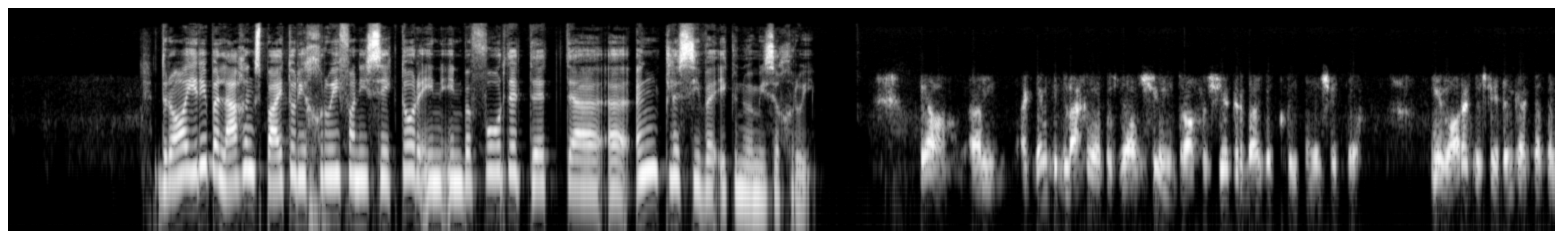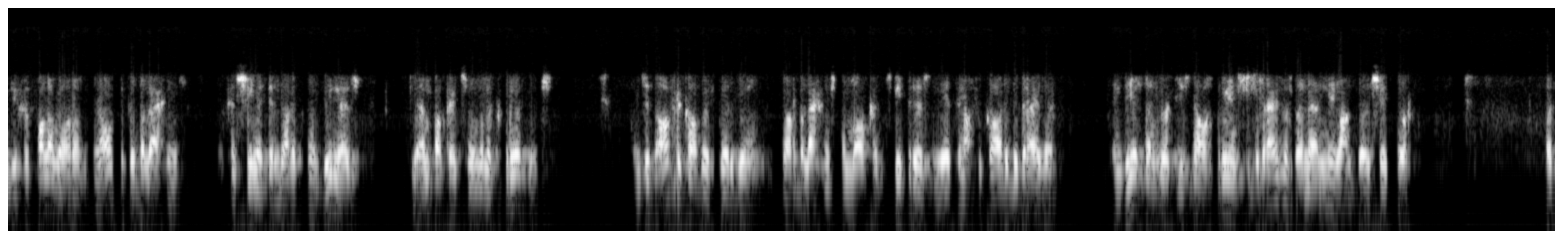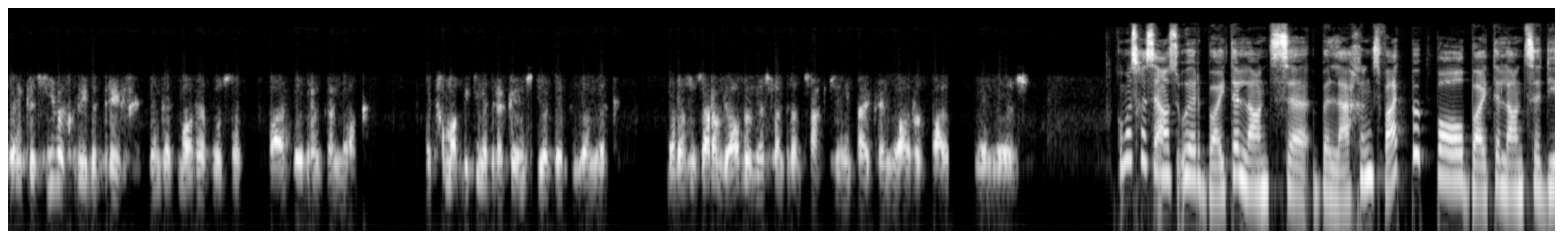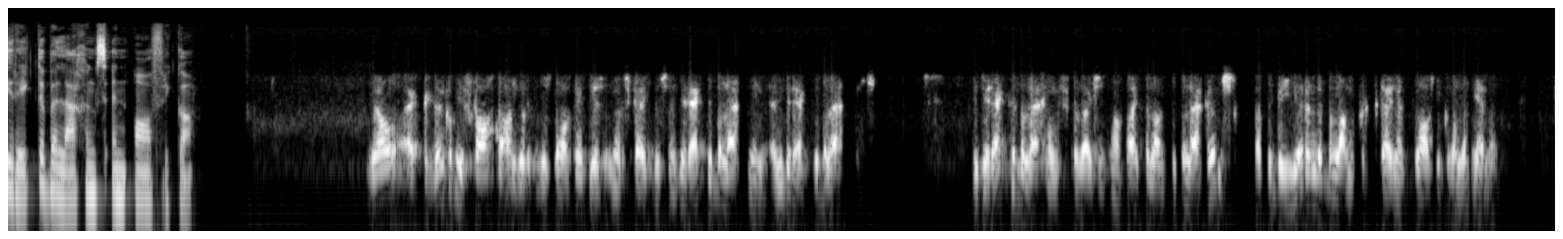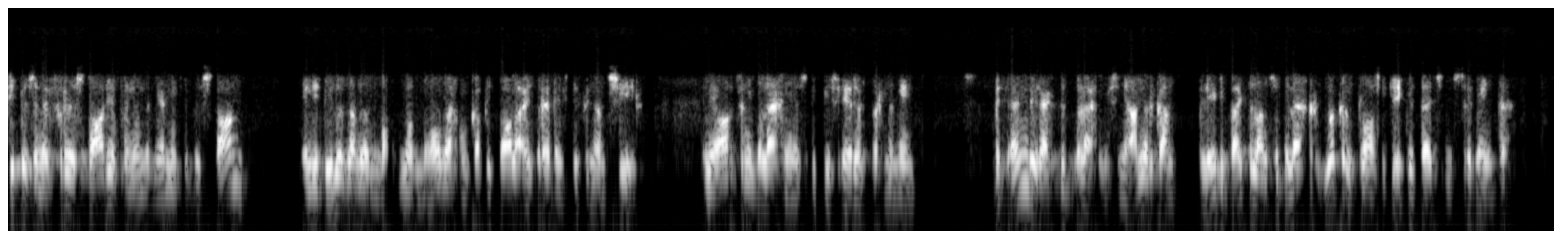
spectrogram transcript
Dra hierdie beleggings by tot die groei van die sektor en en bevorder dit 'n uh, uh, inklusiewe ekonomiese groei. Ja, ehm um, ek dink die belegging wat ons wel sien, dra verseker by tot groei van die sektor. En die waarheid is, dink ek dat in die gevalle waar ons wel sulke beleggings gesien het en wat dit kon doen is, die impak uitsonderlik groot is. In Suid-Afrika byvoorbeeld, waar beleggings gemaak het, sitrus, neut en avokado bedrywe en dis dan ook die snel groeiende bedrywe binne in die landbousektor. Wat inklusiewe groei betref, dink ek maar dat ons nog baie vordering kan maak. Dit gaan maar bietjie met rukke en stoot op die oomblik maar ons is daarom wel bewus van transaksies in die pipeline waar ons baie gewende is. Kom ons gesels oor buitelandse beleggings. Wat bepaal buitelandse direkte beleggings in Afrika? Wel, ek, ek dink om die vraag te antwoord, moet ons dalk net eers onderskei tussen direkte belegging en indirekte beleggings. Die direkte beleggings verwys na buitelandse beleggers wat 'n beheerende belang verkry in 'n plaaslike onderneming. Tipes in 'n vroeë stadium van 'n onderneming se bestaan en die doel is dan normaalweg om kapitaaluitbreidings te finansier. En die aard van die belegging is tipies redelik permanent. Met indirekte beleggings aan die ander kant, belê die buitelandse belegger ook in plaaslike ekwiteitsinstrumente,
